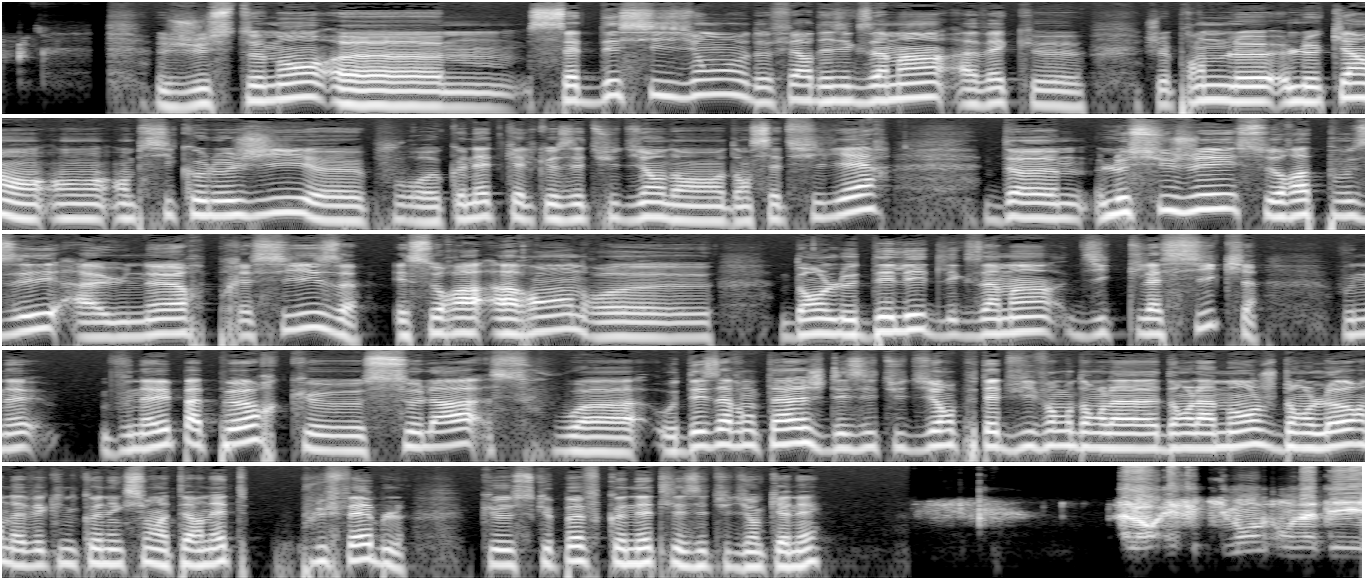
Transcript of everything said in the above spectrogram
Justement, euh, cette décision de faire des examens avec, euh, je vais prendre le, cas en, psychologie euh, pour connaître quelques étudiants dans, cette filière, le sujet sera posé à une heure précise et sera à rendre dans le délai de l'examen dit classique. Vous n'avez pas peur que cela soit au désavantage des étudiants peut-être vivant dans la, dans la Manche, dans l'Orne, avec une connexion Internet plus faible que ce que peuvent connaître les étudiants canais Alors effectivement, on a des,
